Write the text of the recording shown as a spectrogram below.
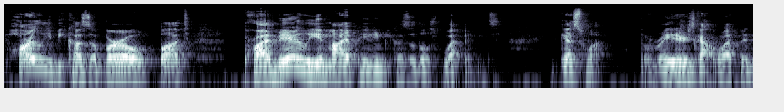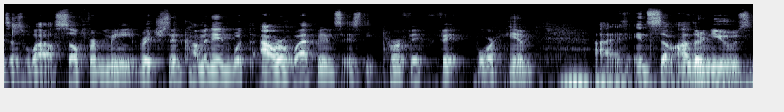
partly because of Burrow, but primarily, in my opinion, because of those weapons. Guess what? The Raiders got weapons as well. So for me, Richardson coming in with our weapons is the perfect fit for him. Uh, in some other news,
